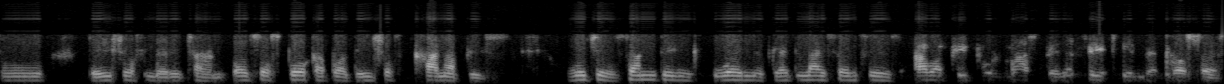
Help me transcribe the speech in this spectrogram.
to the issue of maritime. Also spoke about the issue of cannabis, which is something when you get licenses, our people must benefit in the process.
